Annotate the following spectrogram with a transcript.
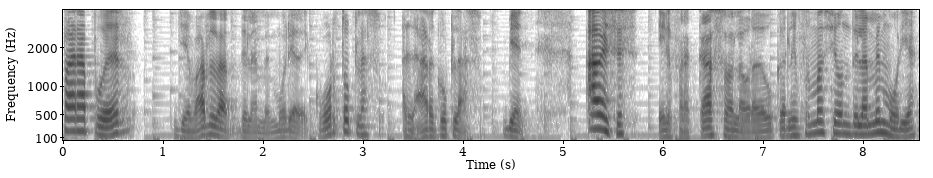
para poder llevarla de la memoria de corto plazo a largo plazo. Bien, a veces el fracaso a la hora de buscar la información de la memoria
